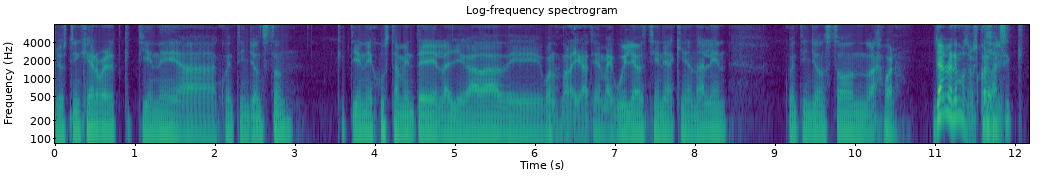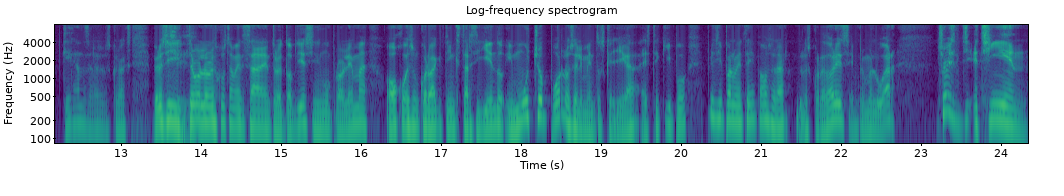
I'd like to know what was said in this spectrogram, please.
Justin Herbert que tiene a Quentin Johnston que tiene justamente la llegada de, bueno, no la llegada, tiene Mike Williams, tiene a Keenan Allen, Quentin Johnston, ah, bueno, ya hablaremos de los quarterbacks, ¿Qué, ganas de hablar de los quarterbacks. Pero sí, Trevor Lawrence justamente está dentro del top 10 sin ningún problema. Ojo, es un quarterback que tiene que estar siguiendo y mucho por los elementos que llega a este equipo. Principalmente, vamos a hablar de los corredores. En primer lugar, Travis Etienne,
